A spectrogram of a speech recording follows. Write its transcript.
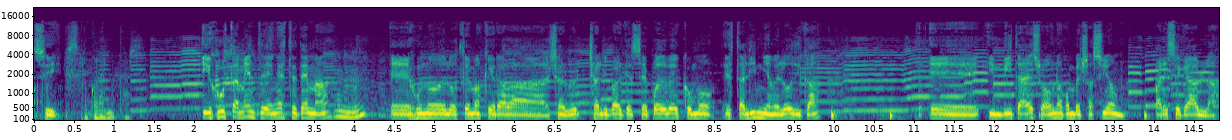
Sí. solo con las notas. Y justamente en este tema es uno de los temas que graba Char- Charlie Parker. Se puede ver como esta línea melódica eh, invita a eso, a una conversación. Parece que habla.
